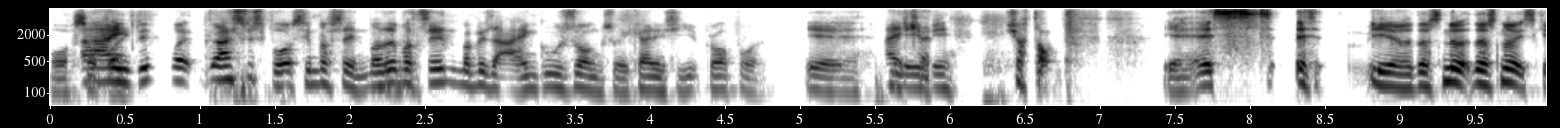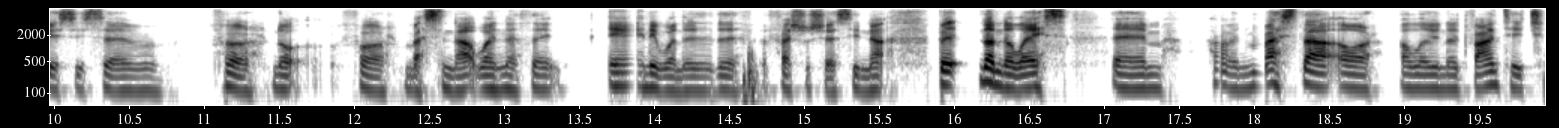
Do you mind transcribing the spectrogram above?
Aye, that's the sports team are saying. Well, they're saying maybe the angle's wrong, so he can't see it properly. Yeah, maybe. Shut up. Yeah, it's, it's you know there's no there's no excuses um, for not for missing that one. I think any one of the officials should have seen that. But nonetheless, um, having missed that or allowing advantage,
